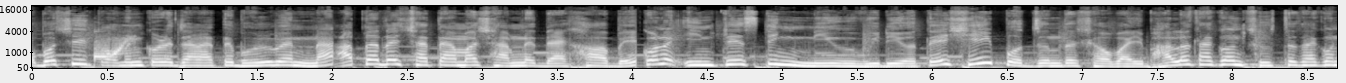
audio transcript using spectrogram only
অবশ্যই কমেন্ট করে জানাতে ভুলবেন না। আপনাদের সাথে আমার সামনে দেখা হবে। কোনো ইন্টারেস্টিং নিউ ভিডিওতে সেই পর্যন্ত সবাই ভালো থাকুন, সুস্থ থাকুন,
